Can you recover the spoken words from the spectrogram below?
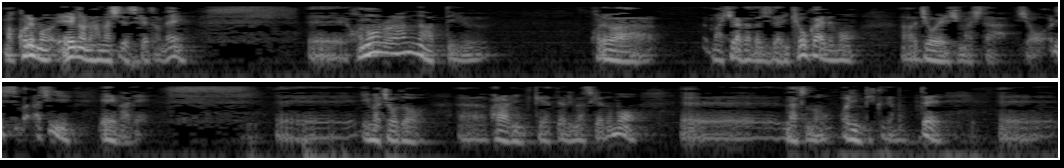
まあ、これも映画の話ですけどね、えー、炎のランナーっていう、これはまあ、平方時代に教会でも上映しました。非常に素晴らしい映画で、えー、今ちょうどパラリンピックやっておりますけども、え、夏のオリンピックでもって、え、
